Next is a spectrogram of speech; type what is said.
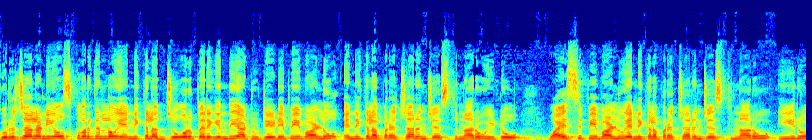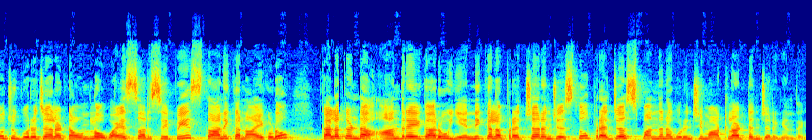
గురజాల నియోజకవర్గంలో ఎన్నికల జోరు పెరిగింది. అటు టీడీపీ వాళ్ళు ఎన్నికల ప్రచారం చేస్తున్నారు. ఇటు వైసీపీ వాళ్ళు ఎన్నికల ప్రచారం చేస్తున్నారు. ఈ రోజు గురజాల టౌన్లో వైఎస్ఆర్సీపీ స్థానిక నాయకుడు కలకండ ఆంధ్రేయ గారు ఎన్నికల ప్రచారం చేస్తూ ప్రజాస్పందన గురించి మాట్లాడటం జరిగింది.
